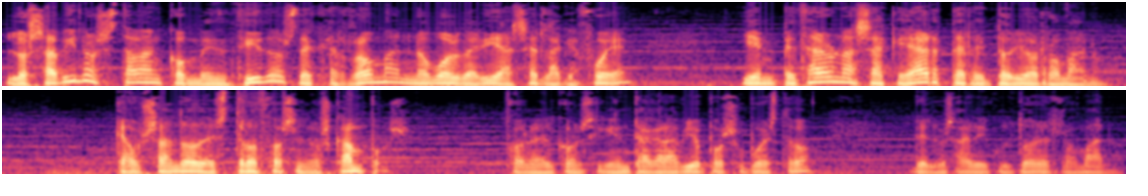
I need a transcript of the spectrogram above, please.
Los sabinos estaban convencidos de que Roma no volvería a ser la que fue y empezaron a saquear territorio romano, causando destrozos en los campos, con el consiguiente agravio, por supuesto, de los agricultores romanos.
